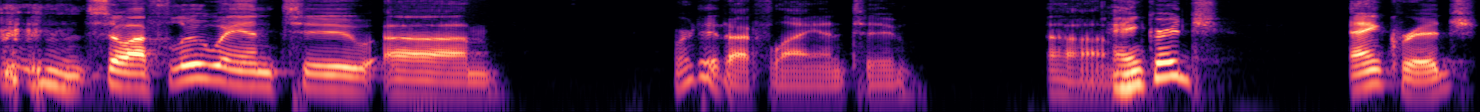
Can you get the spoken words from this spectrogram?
so I flew into um, where did I fly into? Um, Anchorage. Anchorage,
